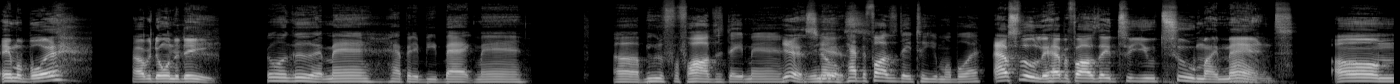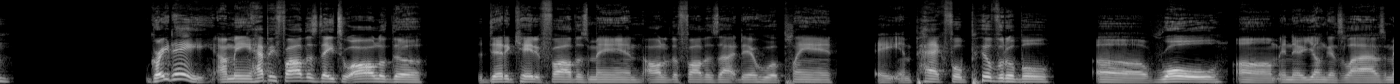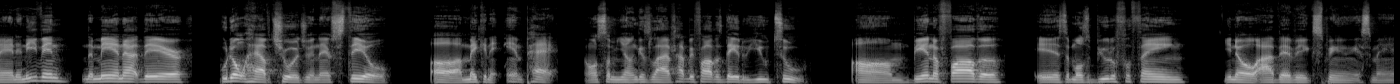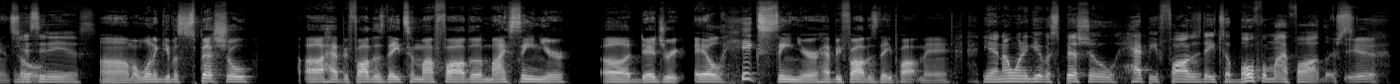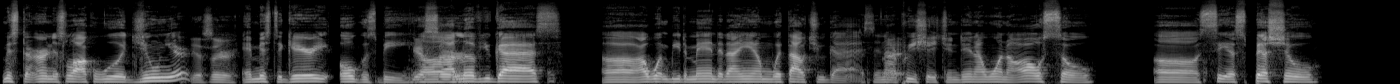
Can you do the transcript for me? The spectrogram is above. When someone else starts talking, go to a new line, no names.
Hey, my boy. How we doing today?
Doing good, man. Happy to be back, man. Uh, beautiful Father's Day, man.
Yes,
you know,
yes.
happy Father's Day to you, my boy.
Absolutely. Happy Father's Day to you too, my mans. Um, great day. I mean, happy Father's Day to all of the the dedicated fathers, man. All of the fathers out there who are playing a impactful, pivotal uh role um in their youngins' lives, man. And even the men out there who don't have children, they're still uh making an impact on some youngins' lives. Happy Father's Day to you too. Um, being a father is the most beautiful thing you know I've ever experienced, man. So
yes, it is.
um, I want to give a special uh, Happy Father's Day to my father, my senior, uh, Dedrick L. Hicks Senior. Happy Father's Day, Pop, man.
Yeah, and I want to give a special happy Father's Day to both of my fathers,
Yeah,
Mr. Ernest Lockwood Jr.
yes, sir.
and Mr. Gary Oglesby.
Yes,
uh, I love you guys. Uh, I wouldn't be the man that I am without you guys, and I appreciate you. And then I want to also uh, say a special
